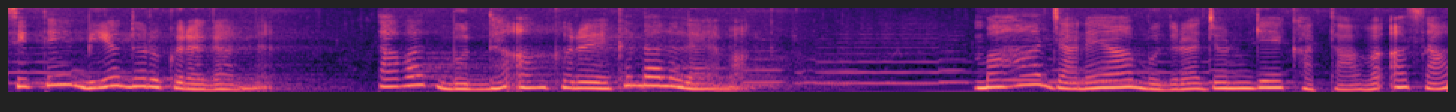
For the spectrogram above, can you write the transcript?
සිතේ බිය දුරු කරගන්න. තවත් බුද්ධ අංකුරයක දලලෑමක්. මහා ජනයා බුදුරජුන්ගේ කතාව අසා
